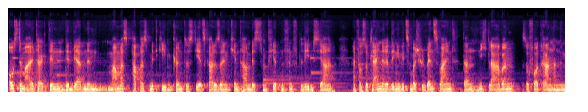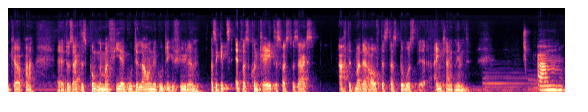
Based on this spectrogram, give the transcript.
aus dem Alltag den, den werdenden Mamas, Papas mitgeben könntest, die jetzt gerade so ein Kind haben bis zum vierten, fünften Lebensjahr? Einfach so kleinere Dinge wie zum Beispiel, wenn es weint, dann nicht labern, sofort ran an den Körper. Äh, du sagtest Punkt Nummer vier, gute Laune, gute Gefühle. Also gibt es etwas Konkretes, was du sagst? Achtet mal darauf, dass das bewusst äh, Einklang nimmt. Ähm,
